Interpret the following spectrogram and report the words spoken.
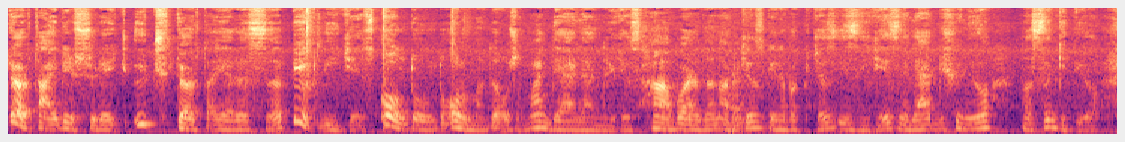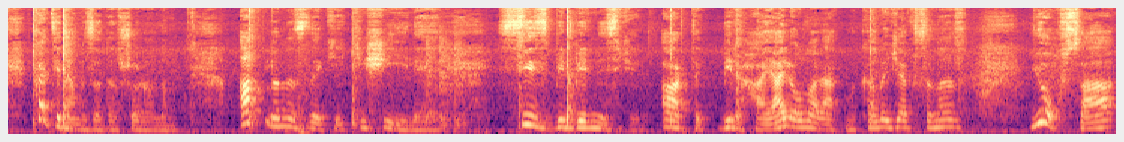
4 ay bir süreç 3-4 ay arası bekleyeceğiz. Oldu oldu olmadı o zaman değerlendireceğiz. Ha bu arada ne yapacağız? Gene bakacağız izleyeceğiz neler düşünüyor nasıl gidiyor. Katinamıza da soralım. Aklınızdaki kişiyle siz birbiriniz için artık bir hayal olarak mı kalacaksınız? Yoksa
